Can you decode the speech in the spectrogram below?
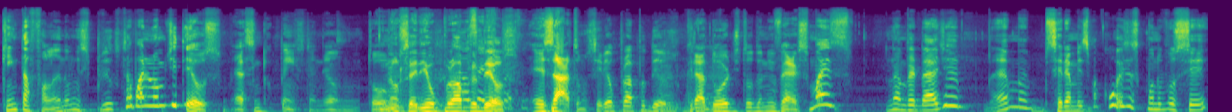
quem está falando é um espírito que trabalha em nome de Deus. É assim que eu penso, entendeu? Não tô... Não seria o próprio Não seria o Deus. próprio- Exato, não seria o próprio Deus, o criador de todo o universo. Mas, na verdade, é uma- seria a mesma coisa quando você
